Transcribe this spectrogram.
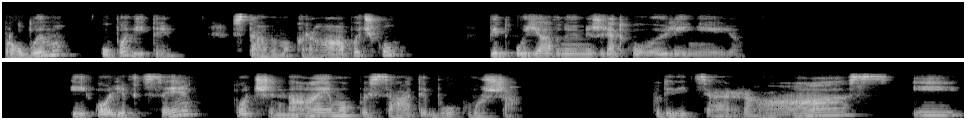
Пробуємо у повітрі. Ставимо крапочку під уявною міжрядковою лінією. І олівцем починаємо писати букву Ш. Подивіться, раз і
